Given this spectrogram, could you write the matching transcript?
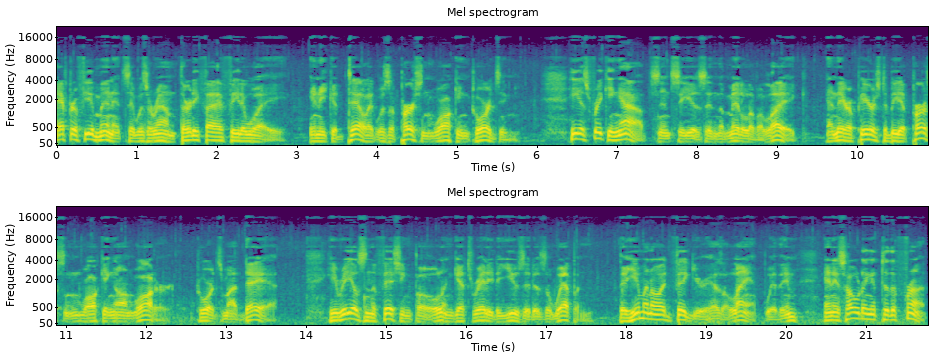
After a few minutes, it was around 35 feet away, and he could tell it was a person walking towards him. He is freaking out since he is in the middle of a lake, and there appears to be a person walking on water towards my dad. He reels in the fishing pole and gets ready to use it as a weapon. The humanoid figure has a lamp with him and is holding it to the front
